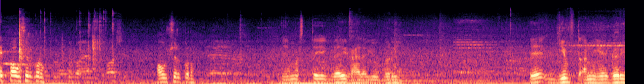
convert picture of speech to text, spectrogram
एक पावशर करो. पावशर करो. हे मस्त एक घरी खायला घेऊ घरी. हे गिफ्ट आणि हे घरी.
